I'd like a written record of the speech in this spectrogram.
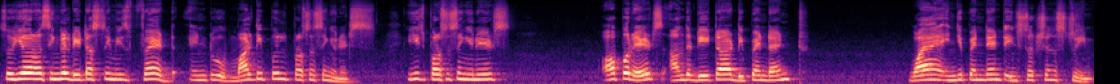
So here a single data stream is fed into multiple processing units. Each processing units operates on the data dependent via independent instruction stream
